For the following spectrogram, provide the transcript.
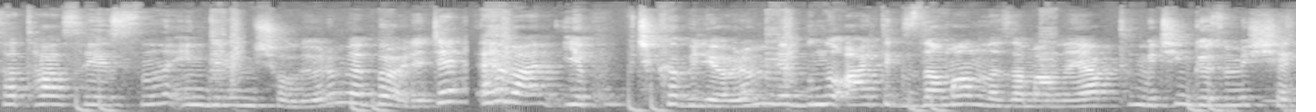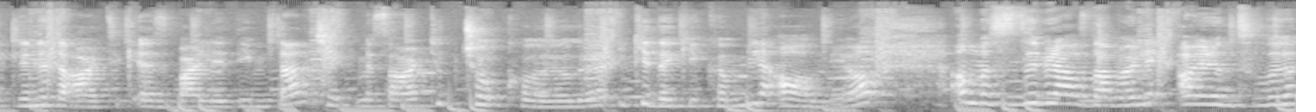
hata sayısını indirilmiş oluyorum ve böylece hemen yapıp çıkabiliyorum. Ve bunu artık zamanla zamanla yaptığım için gözümün şeklini de artık ezberlediğimden çekmesi artık çok kolay oluyor. 2 dakikamı bile almıyor. Ama size biraz daha böyle ayrıntılı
